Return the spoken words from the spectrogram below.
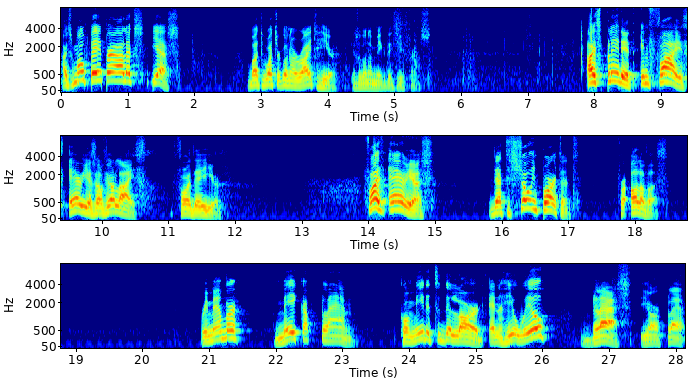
A small paper, Alex? Yes. But what you're going to write here is going to make the difference. I split it in five areas of your life for the year. Five areas that is so important for all of us. Remember, make a plan, commit it to the Lord, and He will bless your plan.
